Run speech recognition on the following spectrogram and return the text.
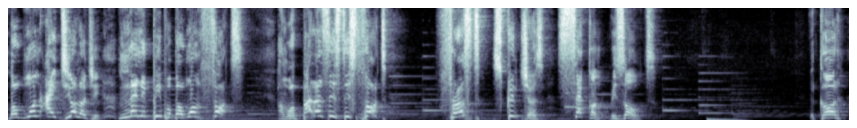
but one ideology, many people, but one thought. And what balances this thought? First, scriptures, second, result. God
